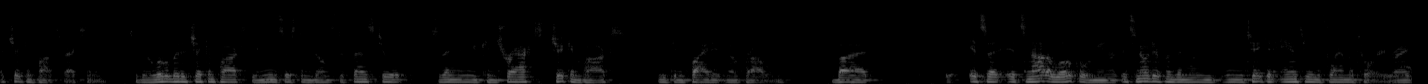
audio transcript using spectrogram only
a chickenpox vaccine. So you get a little bit of chickenpox, the immune system builds defense to it. So then when you contract chickenpox, you can fight it no problem. But it's a it's not a local immune. It's no different than when you when you take an anti-inflammatory, right?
